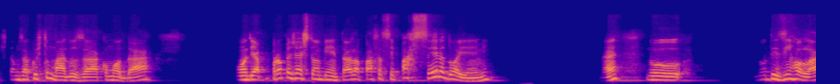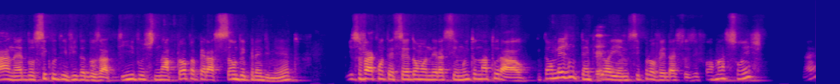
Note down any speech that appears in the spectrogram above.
estamos acostumados a acomodar, onde a própria gestão ambiental ela passa a ser parceira do OIM, né, no, no desenrolar né, do ciclo de vida dos ativos, na própria operação do empreendimento. Isso vai acontecer de uma maneira assim muito natural. Então, ao mesmo tempo que o OIM se provê das suas informações, né,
